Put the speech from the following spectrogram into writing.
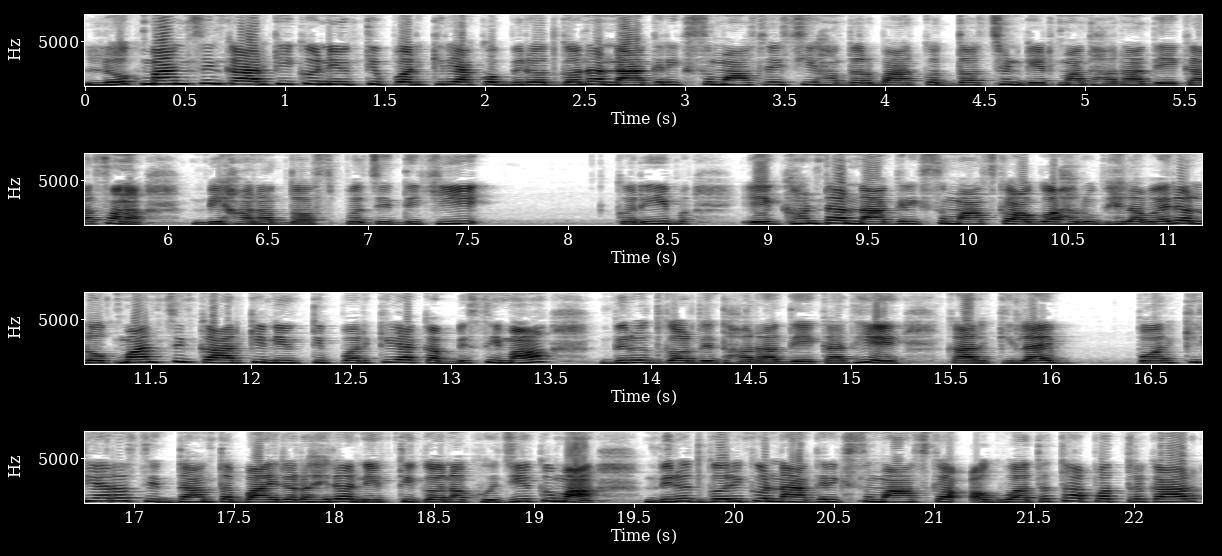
लोकमान सिंह कार्कीको नियुक्ति प्रक्रियाको विरोध गर्न नागरिक समाजले सिंहदरबारको दक्षिण गेटमा धरना दिएका छन्। बिहान दस बजेदेखि करिब एक घण्टा नागरिक समाजका अगुवाहरू भेला भएर लोकमान सिंह कार्की नियुक्ति प्रक्रियाका विषयमा विरोध गर्दै धरना दिएका थिए। कार्कीलाई प्रक्रिया र सिद्धान्त बाहिर रहेर नियुक्ति गर्न खोजिएकोमा विरोध गरेको नागरिक समाजका अगुवा तथा पत्रकार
